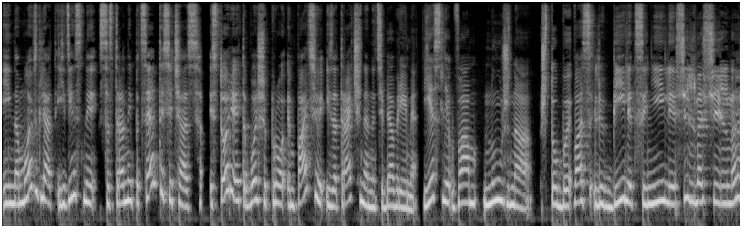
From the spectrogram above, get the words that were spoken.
И, на мой взгляд, единственный со стороны пациента сейчас история это больше про эмпатию и затраченное на тебя время. Если вам нужно, чтобы вас любили, ценили... Сильно-сильно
